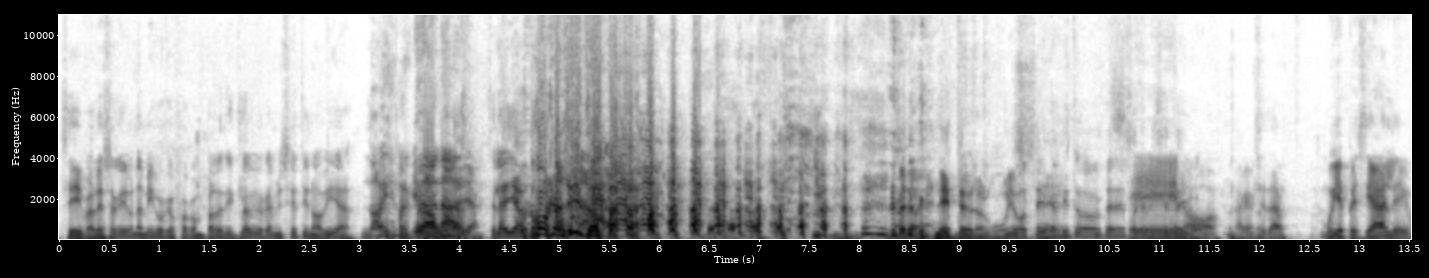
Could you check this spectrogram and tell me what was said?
Sí, parece que hay un amigo que fue a comprar de Claudio camiseta y no había. No, ya no queda nada ya. Se la ha llevado todo Carlito. Pero este es un orgullo usted, Sí. Carlito, tener esa Sí, camiseta. no, una camiseta muy especial, eh,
